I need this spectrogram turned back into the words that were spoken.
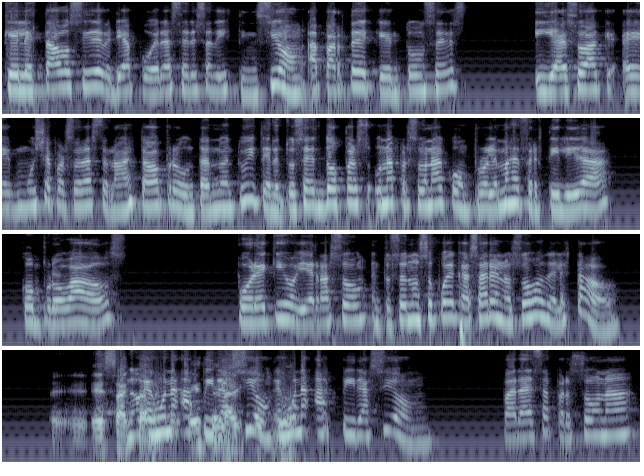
que el Estado sí debería poder hacer esa distinción. Aparte de que entonces, y a eso eh, muchas personas se lo han estado preguntando en Twitter, entonces dos pers una persona con problemas de fertilidad comprobados por X o Y razón, entonces no se puede casar en los ojos del Estado. Exacto. No, es una aspiración, es, es una aspiración para esa persona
